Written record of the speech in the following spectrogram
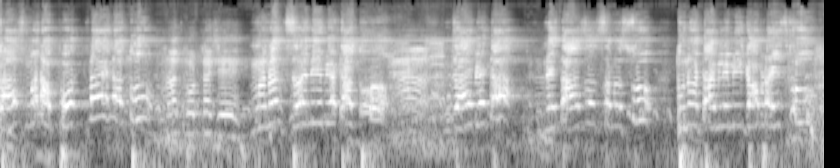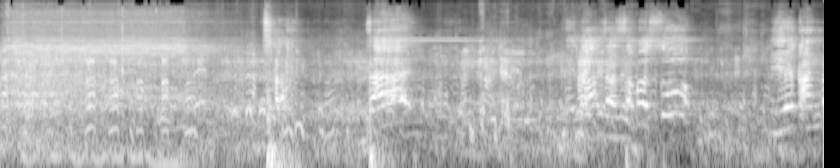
कास म्हणा पोट नाही ना तू? नाक पोटण्याचे म्हणत सणी बेटा तू. जाय बेटा नाही तर असं समज तू ना टाइमले मी गाबडा हिसकू जाय. नाही तर असं समज तू एक अंड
